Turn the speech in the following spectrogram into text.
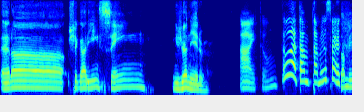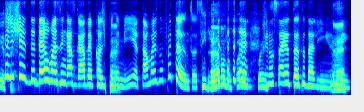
era. chegaria em 100 em janeiro. Ah, então. Então é, tá, tá meio certo. Tá meio a certo. gente deu umas engasgadas aí por causa de é. pandemia e é. tal, mas não foi tanto, assim. Não, não foi. foi... a gente não saiu tanto da linha, é. assim.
